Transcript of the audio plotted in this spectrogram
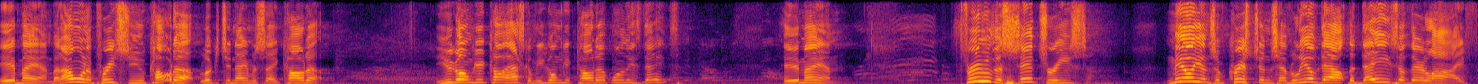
Amen. But I want to preach to you caught up. Look at your neighbor and say, caught up. You gonna get caught? Ask them. You gonna get caught up one of these days? Amen. Through the centuries, millions of Christians have lived out the days of their life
